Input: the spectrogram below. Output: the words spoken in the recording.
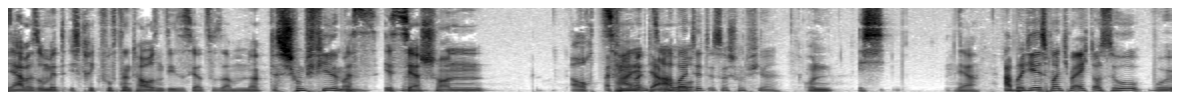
Ja, aber so mit, ich krieg 15.000 dieses Jahr zusammen, ne? das ist schon viel, Mann. Das ist ja, schon auch Zeit. Für jemanden, der so, arbeitet, ist das schon viel. Und ich, ja, Aber bei dir ist manchmal echt auch so, wo,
